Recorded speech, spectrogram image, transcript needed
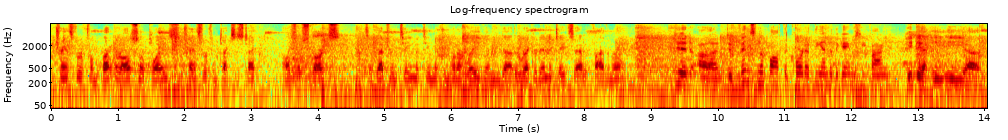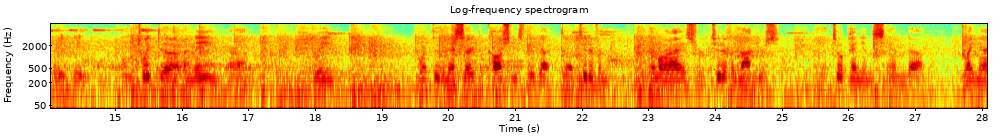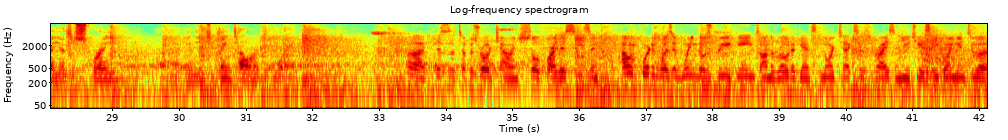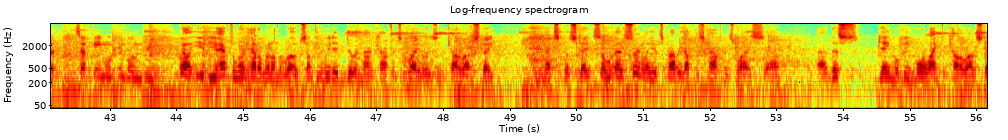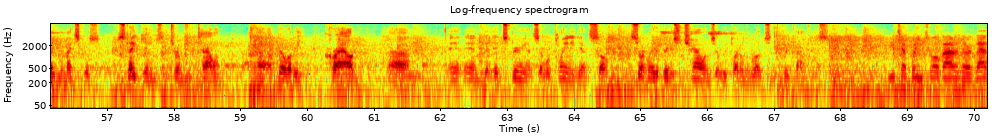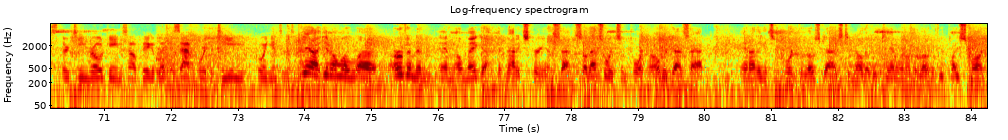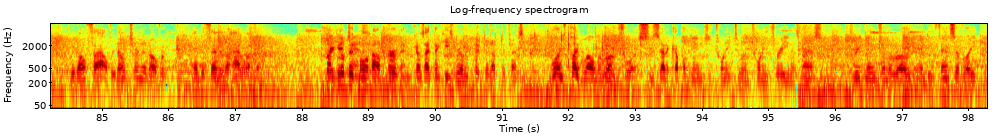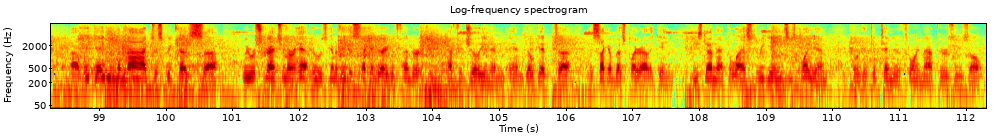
transfer from Butler also plays, transfer from Texas Tech also starts. It's a veteran team, a team that can win our league, and uh, the record indicates that at 5 0. Did uh, did Vince limp off the court at the end of the game? Is he fine? He did. He he uh, he, he, he, tweaked uh, a knee. Uh, we went through the necessary precautions. We got uh, two different MRIs from two different doctors, uh, two opinions, and right now he has a sprain, and he's pain tolerant to play. Uh, this is the toughest road challenge so far this season. How important was it winning those three games on the road against North Texas, Rice, and UTSA going into a tough game in Bowling Green? Well, you, you have to learn how to win on the road, something we didn't do in non-conference play, losing to Colorado State and Mexico State. So uh, certainly it's probably helped us confidence-wise. Uh, uh, this game will be more like the Colorado State and New Mexico State games in terms of talent, uh, ability, crowd. Um, and, and, experience that we're playing against. So certainly the biggest challenge that we played on the road since pre-conference. UTEP winning 12 out of their last 13 road games. How big of a, is that for the team going into this match? Yeah, you know, well, uh, Earvin and, and Omega had not experienced that, so that's where it's important. Our older guys had. And I think it's important for those guys to know that we can win on the road if we play smart, if we don't foul, if we don't turn it over, and defend at a high level. Talk a little bit more about Earvin because I think he's really picked it up defensively. Well, he's played well on the road for us. He's had a couple games of 22 and 23 in his last three games on the road, and defensively, uh, we gave him the nod just because uh, we were scratching our head who was going to be the secondary defender after Julian and, and go get uh, the second best player out of the game. He's done that the last three games he's played in, and we're going to continue to throw him out there as a result.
